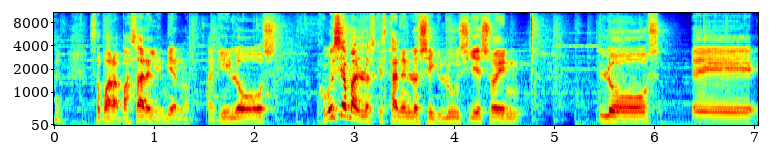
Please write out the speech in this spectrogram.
Esto para pasar el invierno. Aquí los... ¿Cómo se llaman los que están en los iglús y eso en... Los... Eh...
